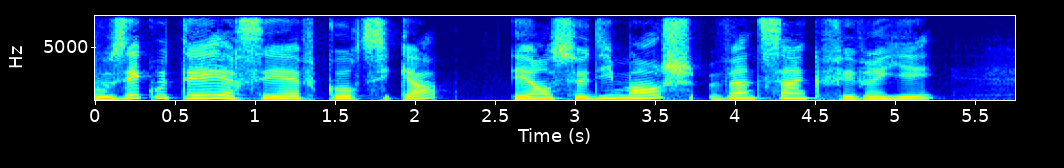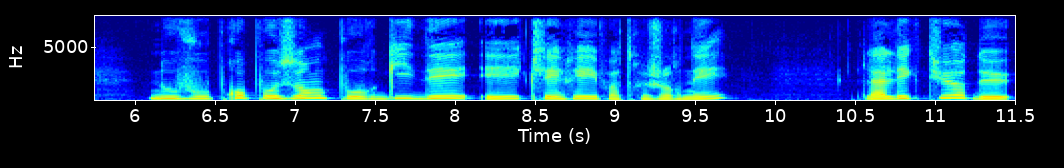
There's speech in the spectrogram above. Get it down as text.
Vous écoutez RCF Corsica et en ce dimanche 25 février, nous vous proposons pour guider et éclairer votre journée la lecture de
